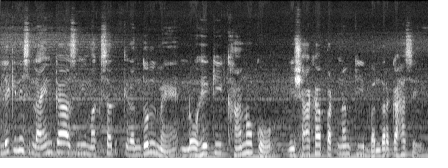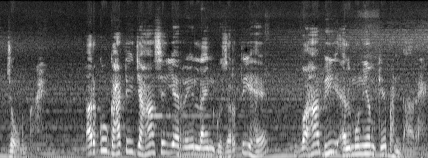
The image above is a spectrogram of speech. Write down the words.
लेकिन इस लाइन का असली मकसद किरंदुल में लोहे की खानों को विशाखापट्टनम की बंदरगाह से जोड़ना है। अरकू घाटी जहाँ से यह रेल लाइन गुजरती है वहाँ भी एल्युमिनियम के भंडार हैं।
